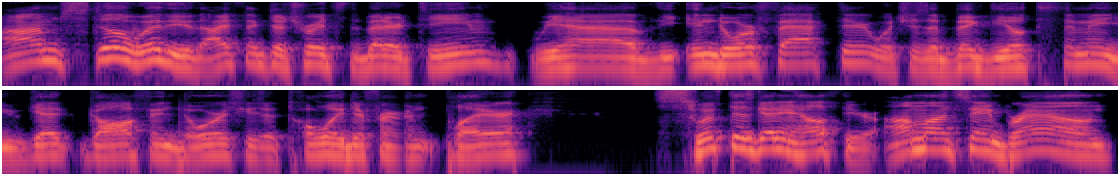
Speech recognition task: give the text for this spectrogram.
I'm still with you. I think Detroit's the better team. We have the indoor factor, which is a big deal to me. You get Goff indoors, he's a totally different player. Swift is getting healthier. I'm on St. Brown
